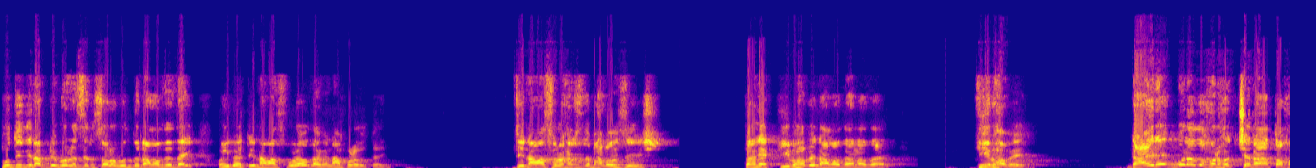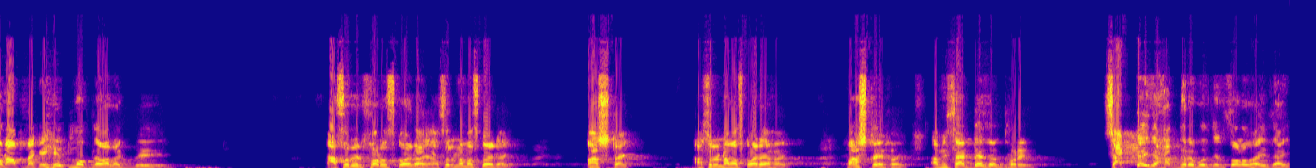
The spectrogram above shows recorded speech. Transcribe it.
প্রতিদিন আপনি বলেছেন, চলো বন্ধু, নামাজে যাই। ওই কয়, তুই নামাজ পড়েও তাই না পড়েও তাই তুই নামাজ পড়ে হাসতে ভালো হয়েছিস? তাহলে কীভাবে নামাজ আনা যায়? কীভাবে? ডাইরেক্ট বলে যখন হচ্ছে না, তখন আপনাকে হেকমত নেওয়া লাগবে। আসরের ফরজ কয়টায়? আসরের নামাজ কয়টায়? পাঁচটায়। আসরের নামাজ কয়টায় হয়? পাঁচটায় হয়। আপনি চারটায় ধরেন। চারটায় যে হাত ধরে বলছেন, চলো ভাই, যাই।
